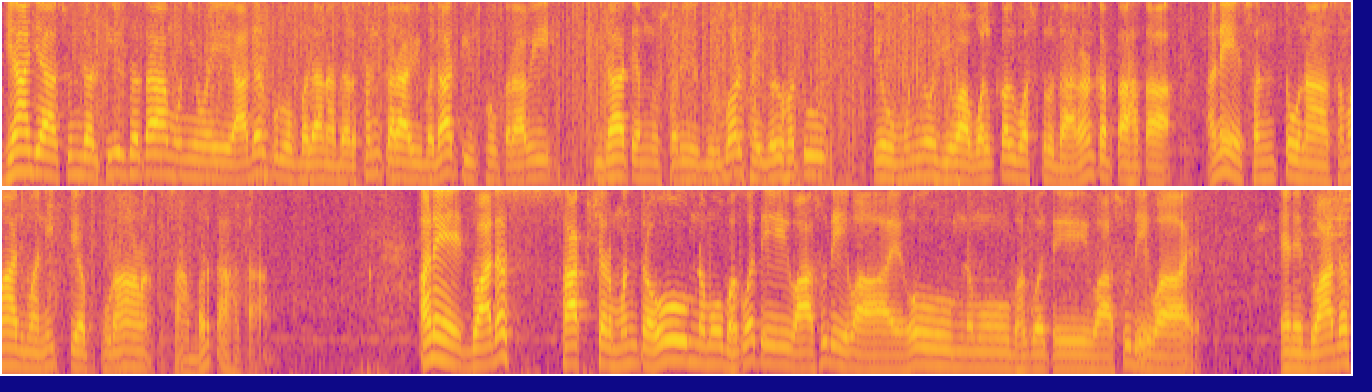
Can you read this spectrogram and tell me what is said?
જ્યાં જ્યાં સુંદર તીર્થ હતા મુનિઓએ આદરપૂર્વક બધાના દર્શન કરાવી, બધા તીર્થો કરાવી, સીધા તેમનું શરીર દુર્બળ થઈ ગયું હતું. તેઓ મુનિઓ જેવા વલકલ વસ્ત્રો ધારણ કરતા હતા અને સંતોના સમાજમાં નિત્ય પુરાણ સાંભળતા હતા. અને દ્વાદશ સાક્ષર મંત્ર, ઓમ નમો ભગવતે વાસુદેવાય, ઓમ નમો ભગવતે વાસુદેવાય. એને દ્વાદશ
